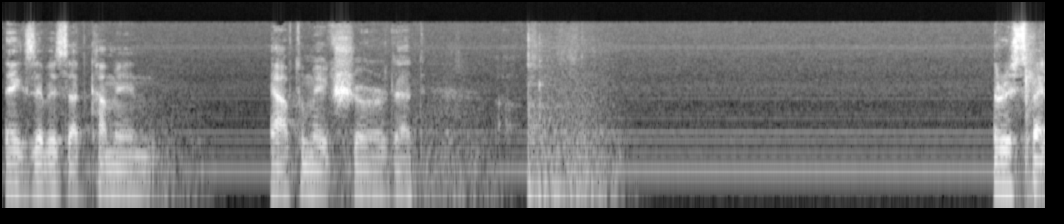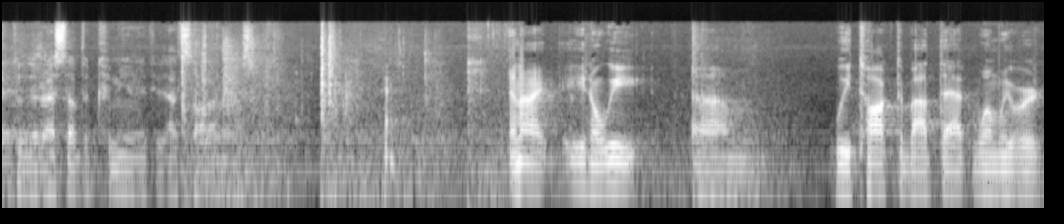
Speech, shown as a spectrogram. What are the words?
The exhibits that come in, you have to make sure that the respect to the rest of the community, that's all I'm asking. And I, you know, we, um, we talked about that when we were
